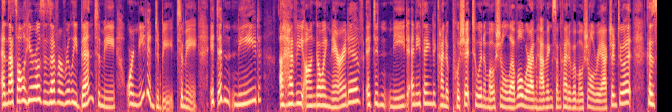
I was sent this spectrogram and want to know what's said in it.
And that's all Heroes has ever really been to me or needed to be to me. It didn't need a heavy ongoing narrative. It didn't need anything to kind of push it to an emotional level where I'm having some kind of emotional reaction to it cuz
